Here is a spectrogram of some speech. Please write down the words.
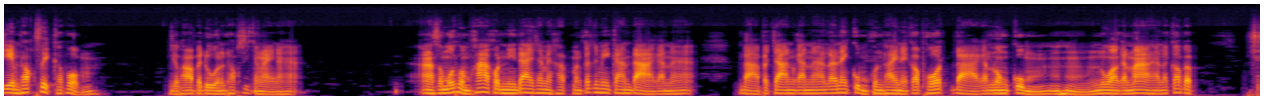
เกมท็อกซิกครับผมเดี๋ยวพาไปดูนะท็อกซิกยังไงนะฮะ อ่าสมมติผมฆ่าคนนี้ได้ใช่ไหมครับ มันก็จะมีการด่ากันนะฮะด่าประจานกันนะแล้วในกลุ่มคนไทยเนี่ยก็โพสต์ด่ากันลงกลุ่มหือนัวกันมากฮะแล้วก็แบบแฉ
